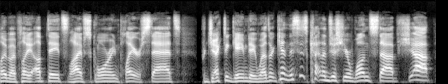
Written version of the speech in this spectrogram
play by play updates, live scoring, player stats, projected game day weather. Again, this is kind of just your one stop shop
